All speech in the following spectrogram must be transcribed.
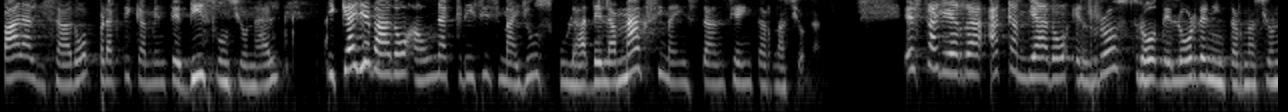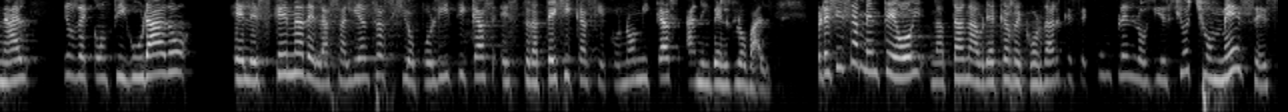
paralizado, prácticamente disfuncional, y que ha llevado a una crisis mayúscula de la máxima instancia internacional. Esta guerra ha cambiado el rostro del orden internacional y reconfigurado el esquema de las alianzas geopolíticas, estratégicas y económicas a nivel global. Precisamente hoy, Natán, habría que recordar que se cumplen los 18 meses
